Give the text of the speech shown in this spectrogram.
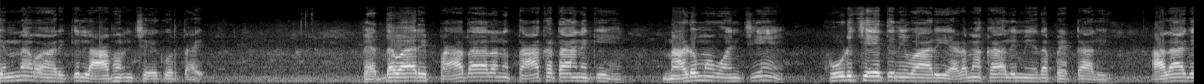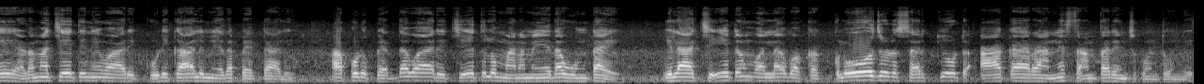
చిన్నవారికి లాభం చేకూరుతాయి. పెద్దవారి పాదాలను తాకటానికి నడుము వంచి కుడి చేతిని వారి ఎడమ కాలి మీద పెట్టాలి. అలాగే ఎడమ చేతిని వారి కుడి కాలి మీద పెట్టాలి. అప్పుడు పెద్దవారి చేతులు మన మీద ఉంటాయి. ఇలా చేయటం వల్ల ఒక క్లోజ్డ్ సర్క్యూట్ ఆకారాన్ని సంతరించుకుంటుంది.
